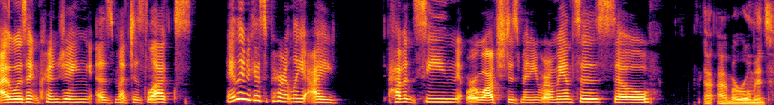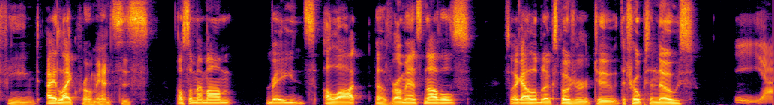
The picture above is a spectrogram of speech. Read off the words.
I wasn't cringing as much as Lux. Mainly because apparently I haven't seen or watched as many romances, so I- I'm a romance fiend. I like romances. Also, my mom reads a lot of romance novels, so I got a little bit of exposure to the tropes in those. yeah,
